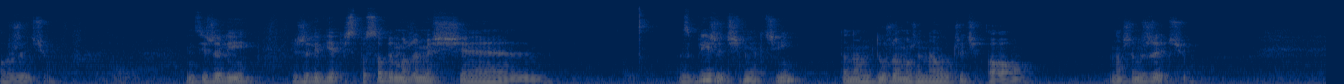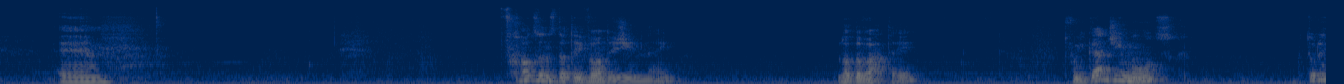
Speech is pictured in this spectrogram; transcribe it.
o życiu. Więc jeżeli, jeżeli w jakiś sposób możemy się zbliżyć śmierci, to nam dużo może nauczyć o naszym życiu. Wchodząc do tej wody zimnej, lodowatej, twój gadzi mózg, który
